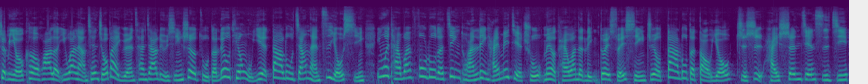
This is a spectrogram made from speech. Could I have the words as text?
这名游客花了一万两千九百元参加旅行社组的六天五夜大陆江南自由行，因为台湾附录的禁团令还没解除，没有台湾的领队随行，只有大陆的导游，只是还身兼司机。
